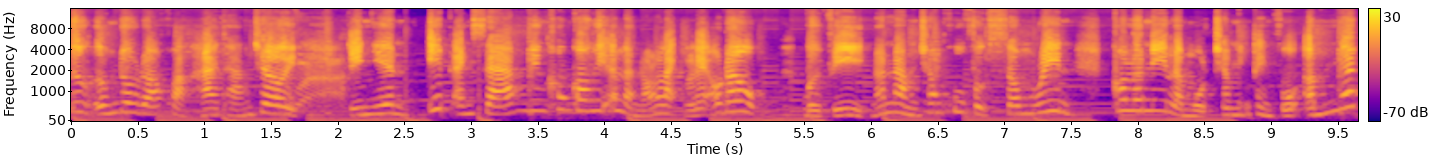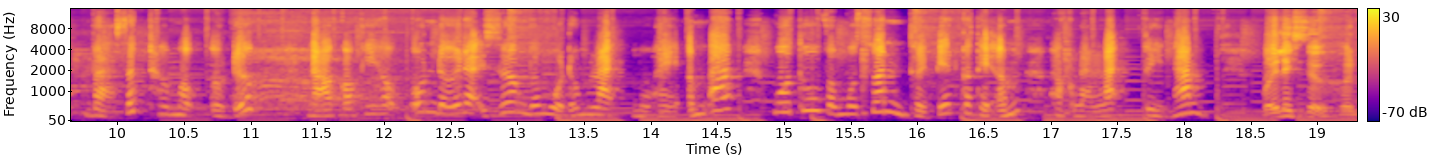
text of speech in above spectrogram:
tương ứng đâu đó khoảng 2 tháng trời. Tuy nhiên, ít ánh sáng nhưng không có nghĩa là nó lạnh lẽo đâu. Bởi vì nó nằm trong khu vực sông Rin, Cologne là một trong những thành phố ấm nhất và rất thơ mộng ở Đức. Nó có khí hậu ôn đới đại dương với mùa đông lạnh, mùa hè ấm áp, mùa thu và mùa xuân thời tiết có thể ấm hoặc là lạnh tùy năm. Với lịch sử hơn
